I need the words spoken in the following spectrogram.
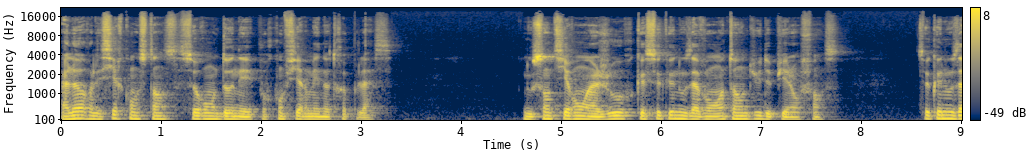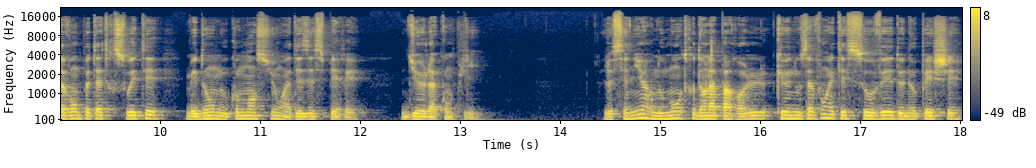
alors les circonstances seront données pour confirmer notre place. Nous sentirons un jour que ce que nous avons entendu depuis l'enfance, ce que nous avons peut-être souhaité mais dont nous commencions à désespérer, Dieu l'accomplit. Le Seigneur nous montre dans la parole que nous avons été sauvés de nos péchés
